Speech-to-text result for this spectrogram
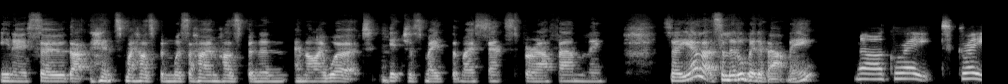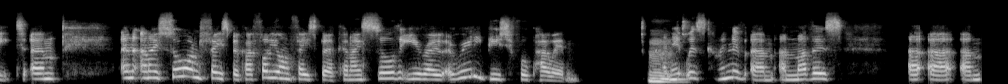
You know, so that hence my husband was a home husband and, and I worked. It just made the most sense for our family. So yeah, that's a little bit about me. Oh, great, great. Um, and and I saw on Facebook, I follow you on Facebook, and I saw that you wrote a really beautiful poem, mm. and it hmm. was kind of um, a mother's a, a,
